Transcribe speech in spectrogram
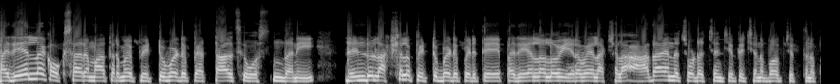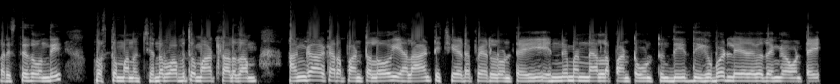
పదేళ్ళకు ఒకసారి మాత్రమే పెట్టుబడి పెట్టాల్సి వస్తుందని రెండు లక్షల పెట్టుబడి పెడితే పదేళ్ళలో ఇరవై లక్షల ఆదాయాన్ని చూడొచ్చని చెప్పి చిన్నబాబు చెప్తున్న పరిస్థితి ఉంది. ప్రస్తుతం మనం చిన్నబాబుతో మాట్లాడదాం. అంగాకర పంటలో ఎలాంటి చీడపీడలు ఉంటాయి? ఎన్ని మంది నెలల పంట ఉంటుంది? దిగుబడులు ఏ విధంగా ఉంటాయి?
